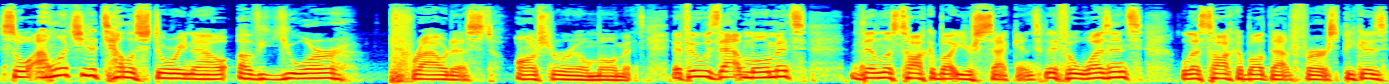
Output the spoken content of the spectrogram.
So I want you to tell a story now of your proudest entrepreneurial moment? If it was that moment, then let's talk about your second. If it wasn't, let's talk about that first because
